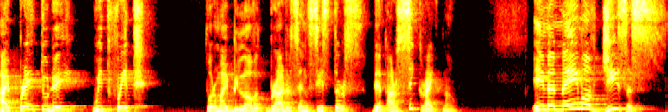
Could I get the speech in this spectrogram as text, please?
I pray today with faith for my beloved brothers and sisters that are sick right now. In the name of Jesus,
